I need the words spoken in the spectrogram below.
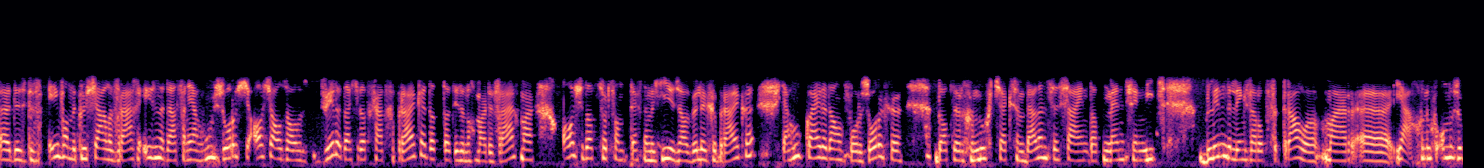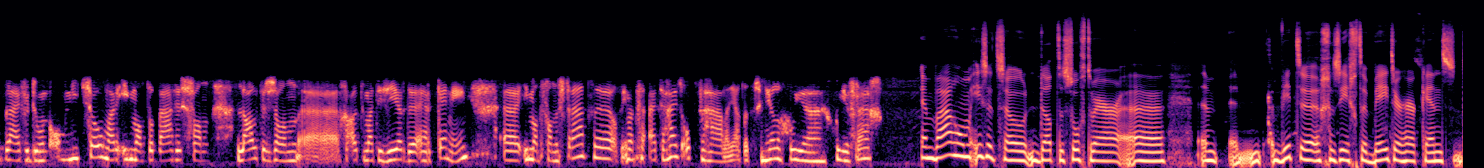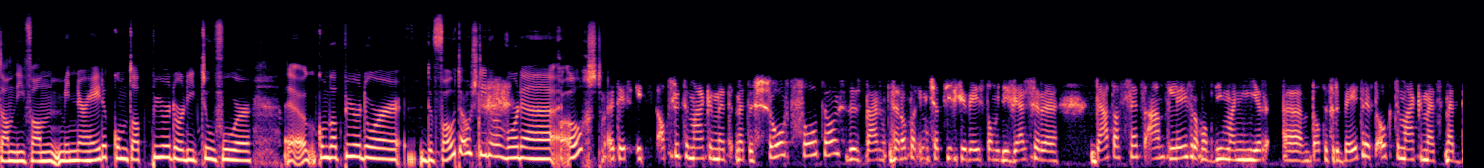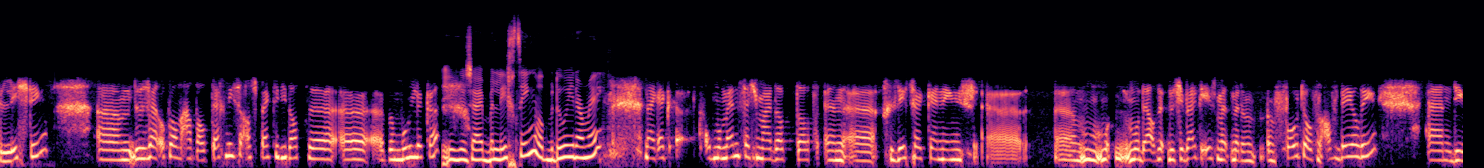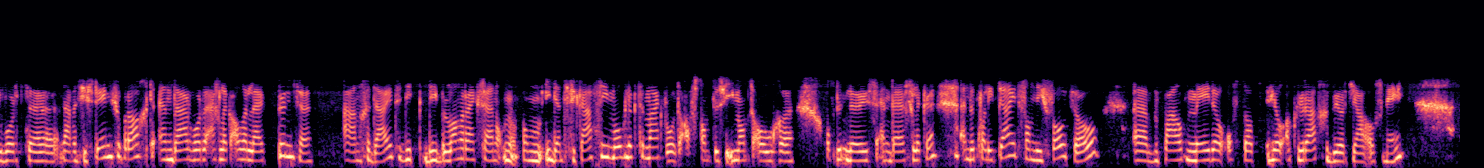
Uh, dus een van de cruciale vragen is inderdaad van ja, hoe zorg je, als je al zou willen dat je dat gaat gebruiken, dat, dat is er nog maar de vraag, maar als je dat soort van technologieën zou willen gebruiken, ja, hoe kan je er dan voor zorgen dat er genoeg checks en balances zijn, dat mensen niet blindelings daarop vertrouwen, maar uh, ja, genoeg onderzoek blijven doen om niet zomaar iemand op basis van louter zo'n uh, geautomatiseerde herkenning, iemand van de straat of iemand uit je huis op te halen. Ja, dat is een hele goede, goede vraag. En waarom is het zo dat de software uh, witte gezichten beter herkent dan die van minderheden? Komt dat puur door die toevoer? Uh, komt dat puur door de foto's die er worden geoogst? Het heeft absoluut te maken met, met de soort foto's. Dus daar zijn ook wel initiatieven geweest om diversere datasets aan te leveren. Om op die manier dat te verbeteren. Het heeft ook te maken met, met belichting. Um, dus er zijn ook wel een aantal technische aspecten die dat bemoeilijken. Je zei belichting, wat bedoel je daarmee? Nou, kijk, eh, op het moment zeg je maar dat, dat een uh, gezichtsherkennings. Uh, model. Dus je werkt eerst met, met een, een, foto of een afbeelding. En die wordt naar een systeem gebracht. En daar worden eigenlijk allerlei punten aangeduid die, die belangrijk zijn om, om identificatie mogelijk te maken. Bijvoorbeeld de afstand tussen iemands ogen of de neus en dergelijke. En de kwaliteit van die foto uh, bepaalt mede of dat heel accuraat gebeurt, ja of nee.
